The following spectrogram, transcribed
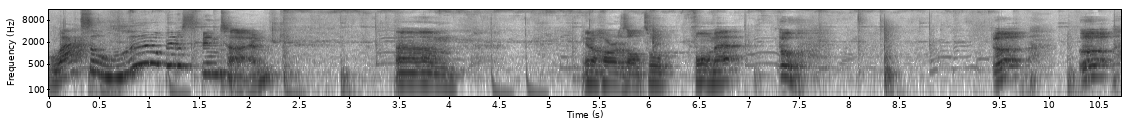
Lacks a little bit of spin time. Um, in a horizontal format. Ooh. Uh, uh.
